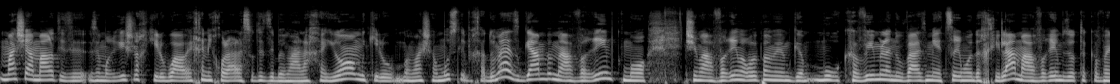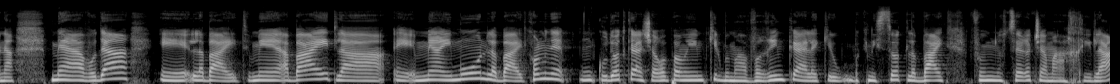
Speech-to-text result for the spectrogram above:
מה שאמרתי, זה, זה מרגיש לך כאילו, וואו, איך אני יכולה לעשות את זה במהלך היום, כאילו, ממש עמוס לי וכדומה, אז גם במעברים, כמו שמעברים הרבה פעמים גם מורכבים לנו ואז מייצרים עוד אכילה, מעברים זאת הכוונה מהעבודה אה, לבית, מהבית, ל, אה, מהאימון לבית, כל מיני נקודות כאלה שהרבה פעמים, כאילו, במעברים כאלה, כאילו, בכניסות לבית, לפעמים נוצרת שם האכילה.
